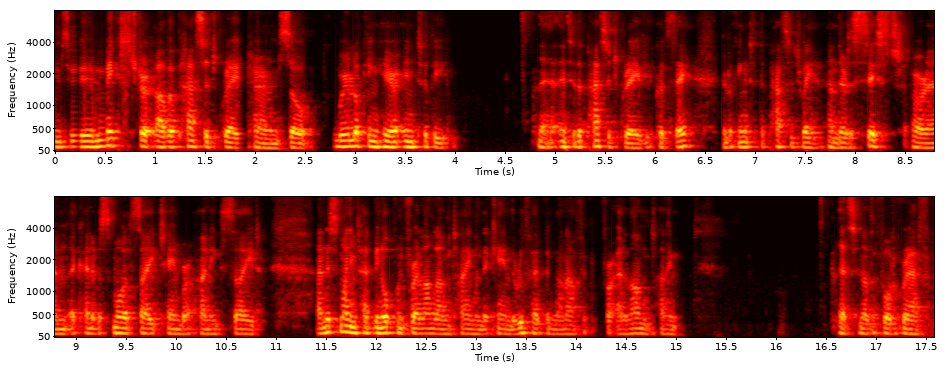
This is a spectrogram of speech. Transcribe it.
seems to be a mixture of a passage grave cairn. So we're looking here into the uh, into the passage grave, you could say. You're looking into the passageway and there's a cist or um, a kind of a small side chamber on each side. And this monument had been open for a long, long time when they came. The roof had been gone off it for a long time. That's another photograph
